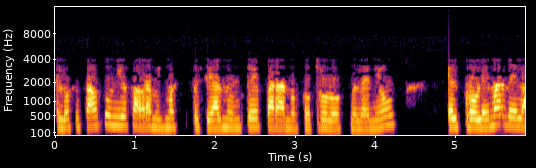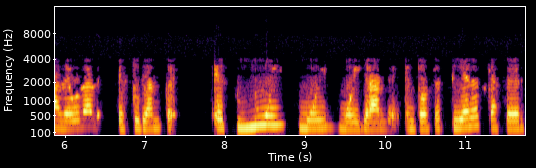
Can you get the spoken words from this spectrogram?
En los Estados Unidos ahora mismo, especialmente para nosotros los millennials, el problema de la deuda estudiante es muy, muy, muy grande. Entonces tienes que ser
